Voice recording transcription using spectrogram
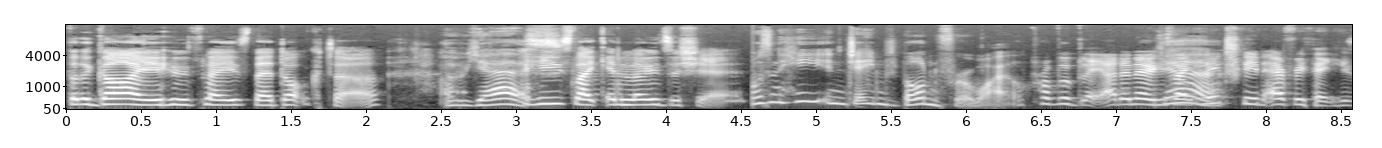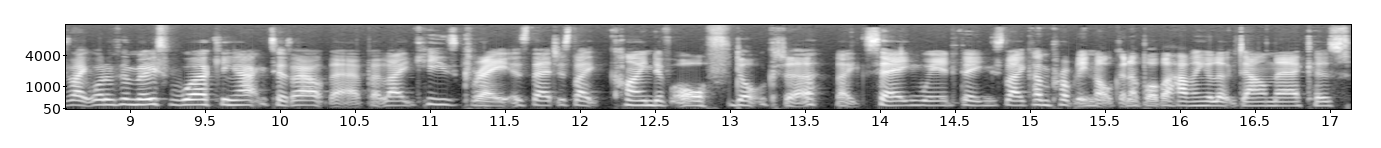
But the guy who plays their doctor, Oh, yes. he's like in loads of shit. Wasn't he in James Bond for a while? Probably. I don't know. He's like literally in everything. He's like one of the most working actors out there, but like he's great as they're just like kind of off doctor, like saying weird things. Like, I'm probably not going to bother having a look down there because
